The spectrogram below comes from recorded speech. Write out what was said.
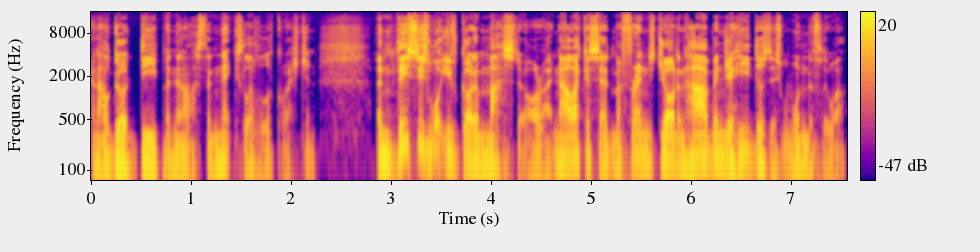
and I'll go deep and then I'll ask the next level of question. And this is what you've got to master, all right? Now, like I said, my friend Jordan Harbinger, he does this wonderfully well.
